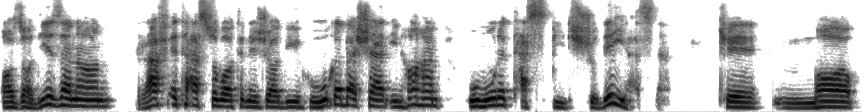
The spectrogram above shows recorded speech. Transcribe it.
آزادی زنان رفع تعصبات نژادی حقوق بشر اینها هم امور تثبیت شده ای هستند که ما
